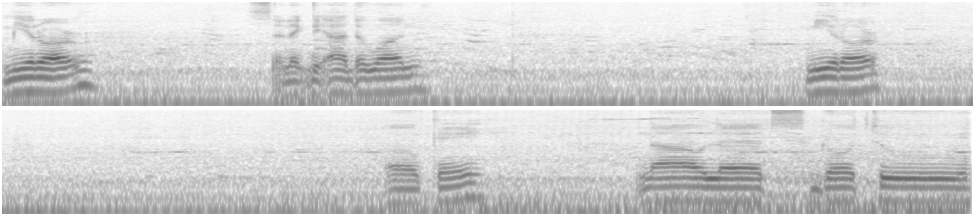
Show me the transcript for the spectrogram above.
mirror select the other one mirror okay now let's go to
